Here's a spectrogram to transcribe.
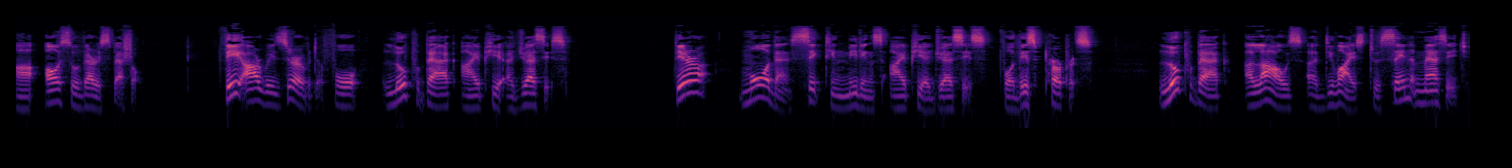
are also very special. They are reserved for loopback IP addresses. There are more than 16 million IP addresses for this purpose. Loopback allows a device to send a message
